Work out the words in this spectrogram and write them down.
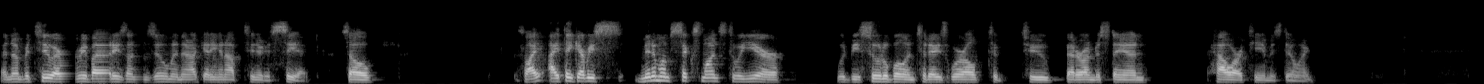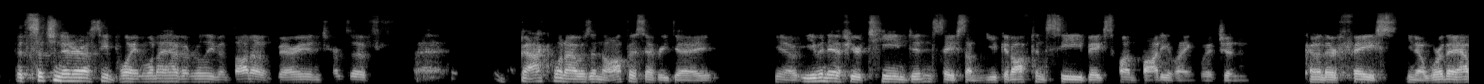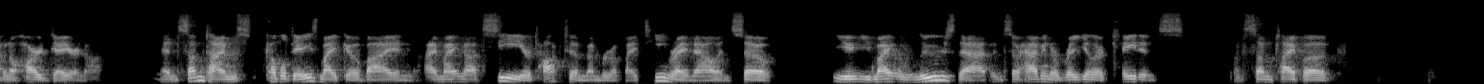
And number two, everybody's on Zoom and they're not getting an opportunity to see it. So, so I, I think every minimum six months to a year would be suitable in today's world to, to better understand how our team is doing. That's such an interesting point. one I haven't really even thought of, Barry, in terms of back when I was in the office every day, you know, even if your team didn't say something, you could often see based on body language and kind of their face, you know, were they having a hard day or not? And sometimes a couple days might go by and I might not see or talk to a member of my team right now. And so you you might lose that. And so having a regular cadence of some type of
